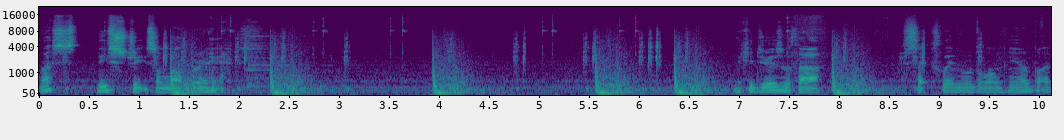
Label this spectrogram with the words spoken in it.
These streets are not great. they could use with a six lane road along here, but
